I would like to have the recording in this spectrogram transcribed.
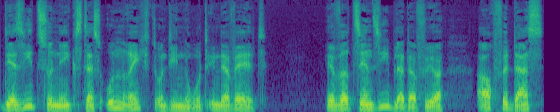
der sieht zunächst das Unrecht und die Not in der Welt. Er wird sensibler dafür, auch für das,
